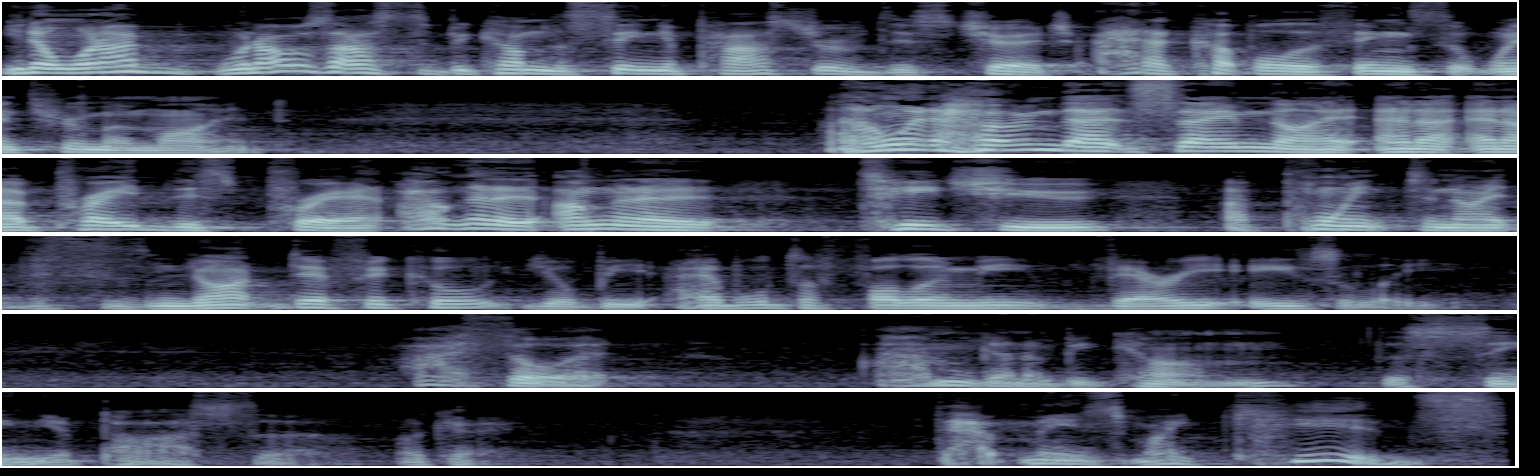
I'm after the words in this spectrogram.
You know, when I, when I was asked to become the senior pastor of this church, I had a couple of things that went through my mind. I went home that same night and I, and I prayed this prayer. I'm going to I'm going to teach you a point tonight. This is not difficult. You'll be able to follow me very easily. I thought, I'm going to become the senior pastor. Okay. That means my kids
